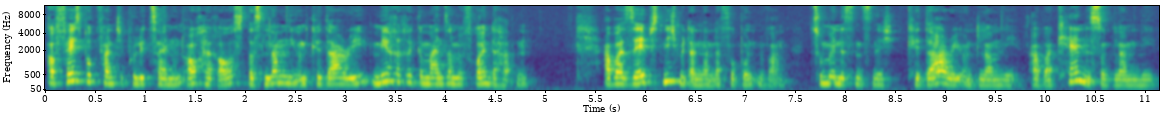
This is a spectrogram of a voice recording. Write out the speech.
Auf Facebook fand die Polizei nun auch heraus, dass Lamni und Kedari mehrere gemeinsame Freunde hatten, aber selbst nicht miteinander verbunden waren. Zumindest nicht Kedari und Lamni, aber Candice und Lamni,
